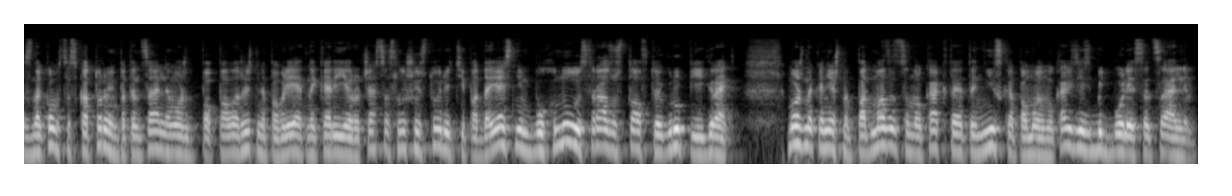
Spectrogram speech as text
знакомство с которыми потенциально может положительно повлиять на карьеру. Часто слышу истории типа «да я с ним бухнул и сразу стал в той группе играть». Можно, конечно, подмазаться, но как-то это низко, по-моему. Как здесь быть более социальным?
